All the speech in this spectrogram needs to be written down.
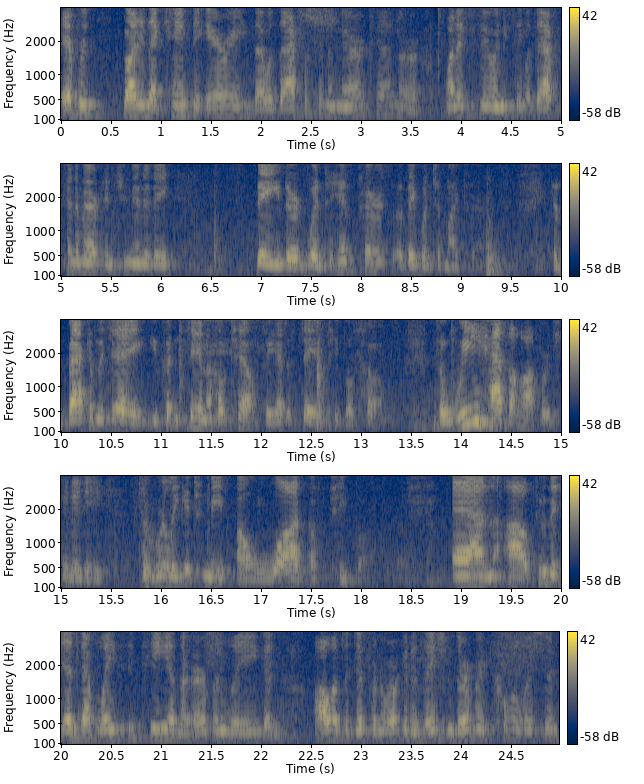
Everybody that came to Erie that was African American or wanted to do anything with the African American community, they either went to his parents or they went to my parents. Because back in the day, you couldn't stay in a hotel, so you had to stay in people's homes. So we had the opportunity to really get to meet a lot of people. And uh, through the NAACP and the Urban League and all of the different organizations, Urban Coalition,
